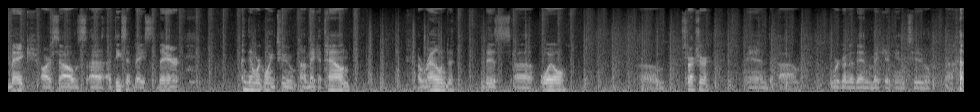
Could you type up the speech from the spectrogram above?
make ourselves uh, a decent base there. And then we're going to uh, make a town around this uh, oil structure and um, we're going to then make it into uh,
